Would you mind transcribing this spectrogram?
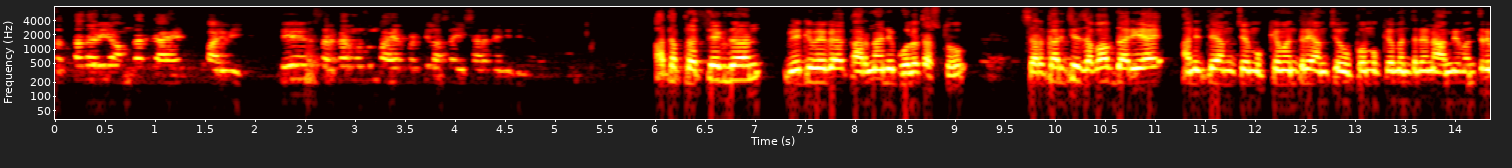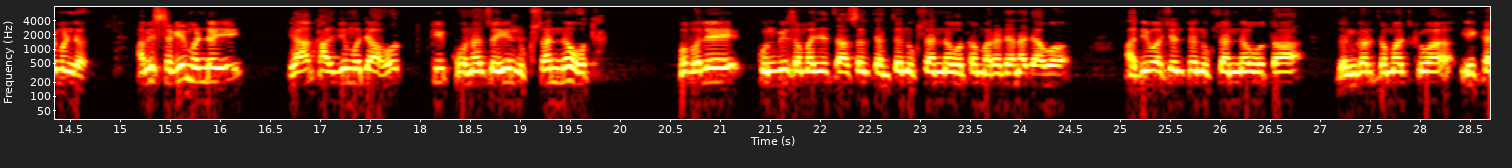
सत्ताधारी आमदार जे आहेत पाडवी. ते सरकारमधून बाहेर पडतील असा इशारा त्यांनी दिलेला आहे. आता प्रत्येक जण वेगवेगळ्या कारणाने बोलत असतो. सरकारची जबाबदारी आहे आणि ते आमचे मुख्यमंत्री आमचे उपमुख्यमंत्री आणि आम्ही मंत्रिमंडळ. आम्ही सगळे मंडळी ह्या काळजीमध्ये आहोत की कोणाचंही नुकसान न होता. मग भले कुणबी समाजाचं असेल त्यांचं नुकसान न होता मराठ्यांना द्यावं. आदिवासींचं नुकसान न होता धनगर समाज किंवा एका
